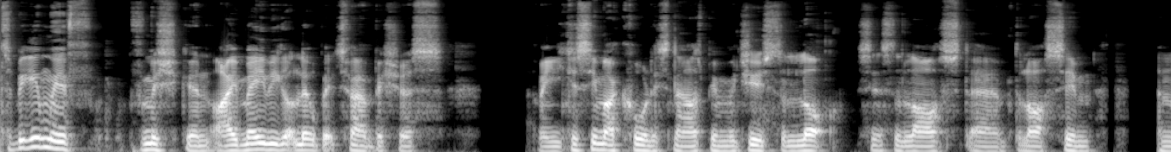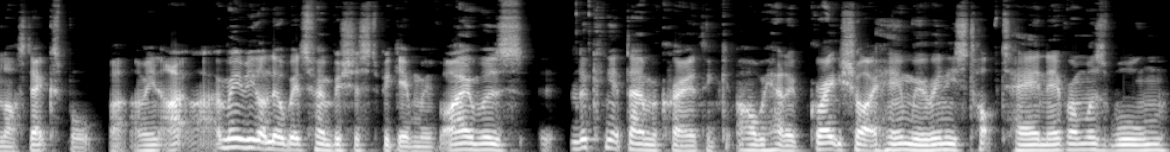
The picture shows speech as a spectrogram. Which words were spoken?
to begin with, for Michigan, I maybe got a little bit too ambitious. I mean, you can see my call list now has been reduced a lot since the last um, the last sim and last export. But I mean, I, I, maybe got a little bit too ambitious to begin with. I was looking at Dan McCray and thinking, oh, we had a great shot at him. We were in his top 10. Everyone was warm.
